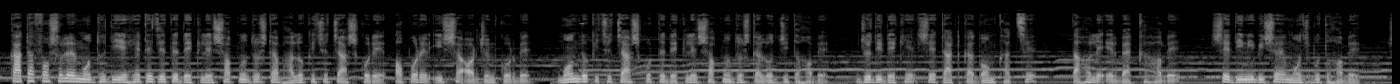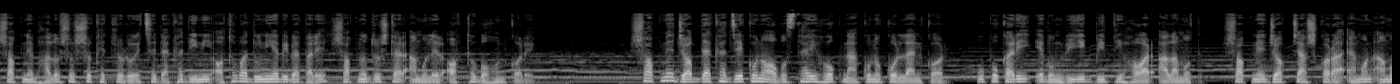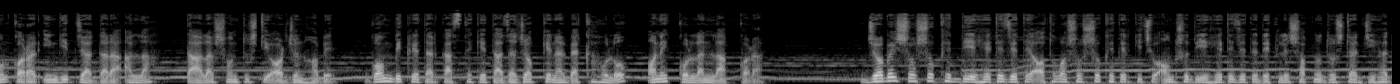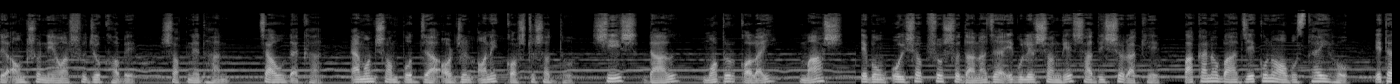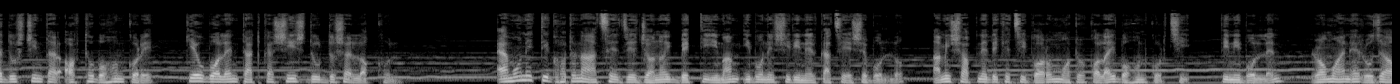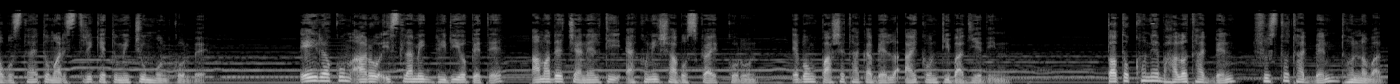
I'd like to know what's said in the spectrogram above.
কাটা ফসলের মধ্য দিয়ে হেঁটে যেতে দেখলে স্বপ্নদ্রষ্টা ভালো কিছু চাষ করে অপরের ঈর্ষা অর্জন করবে, মন্দ কিছু চাষ করতে দেখলে স্বপ্নদ্রষ্টা লজ্জিত হবে। যদি দেখে সে টাটকা গম খাচ্ছে, তাহলে এর ব্যাখ্যা হবে, সে দিনই বিষয়ে মজবুত হবে। স্বপ্নে ভালো শস্যক্ষেত্র রয়েছে দেখা দিনই অথবা দুনিয়াবি ব্যাপারে স্বপ্নদ্রষ্টার আমলের অর্থ বহন করে। স্বপ্নে জব দেখা যে কোনো অবস্থায় হোক না কোনো কল্যাণকর, উপকারী এবং রিক বৃদ্ধি হওয়ার আলামত স্বপ্নে জব চাষ করা এমন আমল করার ইঙ্গিত যার দ্বারা আল্লাহ তা তালার সন্তুষ্টি অর্জন হবে। গম বিক্রেতার কাছ থেকে তাজা জব কেনার ব্যাখ্যা হল, অনেক কল্যাণ লাভ করা। জবের শস্যক্ষেত দিয়ে হেঁটে যেতে অথবা শস্যক্ষেতের কিছু অংশ দিয়ে হেঁটে যেতে দেখলে স্বপ্নদ্রষ্টার জিহাদে অংশ নেওয়ার সুযোগ হবে, স্বপ্নে ধান চাউ দেখা, এমন সম্পদ যা অর্জন অনেক কষ্টসাধ্য। শীষ, ডাল, মটর কলাই, মাস এবং ওইসব শস্য দানা যা এগুলোর সঙ্গে সাদৃশ্য রাখে, পাকানো বা যে কোনো অবস্থায় হোক। এটা দুশ্চিন্তার অর্থ বহন করে, কেউ বলেন টাটকা শীষ দুর্দশার লক্ষণ। এমন একটি ঘটনা আছে যে জনৈক ব্যক্তি ইমাম ইবনে শিরিনের কাছে এসে বলল, আমি স্বপ্নে দেখেছি গরম মটর কলাই বহন করছি। তিনি বললেন রমায়নের রোজা অবস্থায় তোমার স্ত্রীকে তুমি চুম্বন করবে। এই রকম আরও ইসলামিক ভিডিও পেতে আমাদের চ্যানেলটি এখনই সাবস্ক্রাইব করুন এবং পাশে থাকা বেল আইকনটি বাজিয়ে দিন। ততক্ষণে ভালো থাকবেন, সুস্থ থাকবেন, ধন্যবাদ।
